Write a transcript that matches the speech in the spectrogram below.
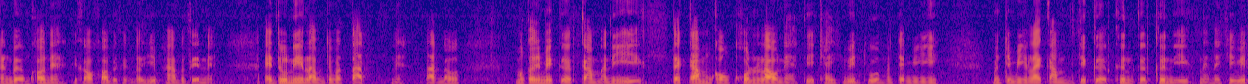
ดั้งเดิมเขาเนี่ยที่เขาเข้าไปถึงแล้วยี่ห้าเปอร์เซ็นต์เนี่ยไอ้ตัวนี้แหละมันจะมาตัดเนี่ยตัดแล้วมันก็จะไม่เกิดกรรมอันนี้อีก แต่กรรมของคนเราเนี่ยที่ใช้ชีวิตอยู่มันจะมีมันจะมีหลายกรรมที่จะเกิดขึ้นเกิดขึ้นอีกเนี่ยในชีวิต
